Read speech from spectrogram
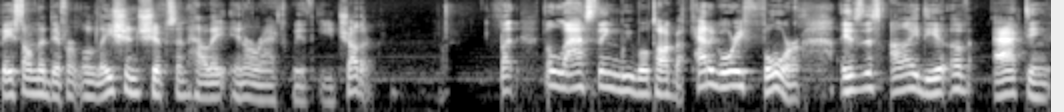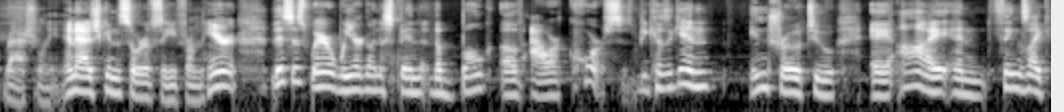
based on the different relationships and how they interact with each other. But the last thing we will talk about, category four, is this idea of acting rationally. And as you can sort of see from here, this is where we are going to spend the bulk of our course. Because again, intro to AI and things like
